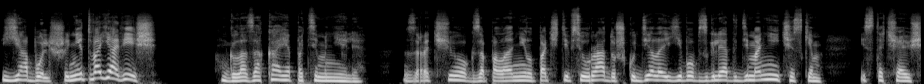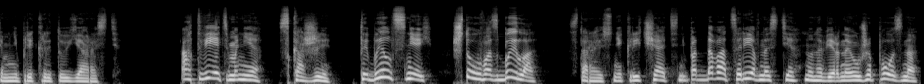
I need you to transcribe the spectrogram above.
Я больше не твоя вещь». Глаза Кая потемнели. Зрачок заполонил почти всю радужку, делая его взгляд демоническим, источающим неприкрытую ярость. «Ответь мне! Скажи! Ты был с ней? Что у вас было?» Стараюсь не кричать, не поддаваться ревности, но, наверное, уже поздно.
